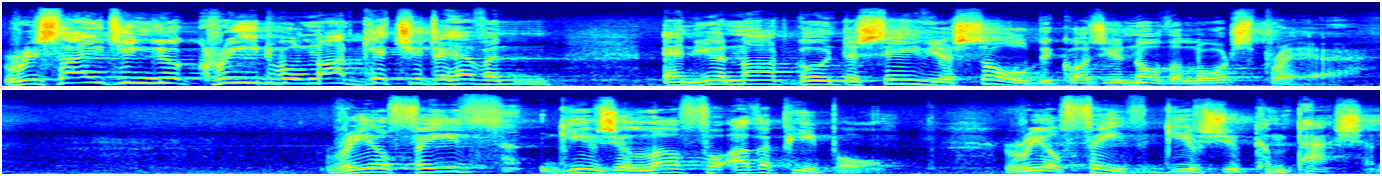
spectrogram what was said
Reciting your creed will not get you to heaven. And you're not going to save your soul because you know the Lord's Prayer. Real faith gives you love for other people Real faith gives you compassion.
